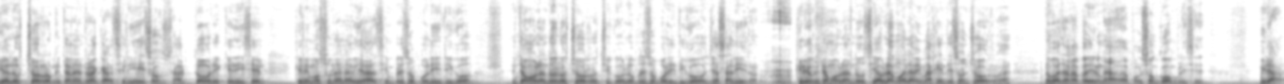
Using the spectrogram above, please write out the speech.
que a los chorros que están dentro de la cárcel. Y esos actores que dicen queremos una Navidad sin presos políticos, estamos hablando de los chorros, chicos, los presos políticos ya salieron. Creo que estamos hablando, si hablamos de la misma gente son chorros, ¿eh? no vayan a pedir nada porque son cómplices. Mirá,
